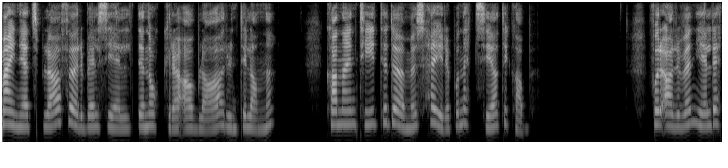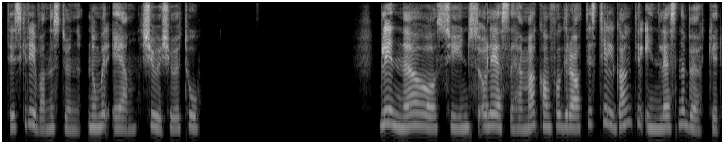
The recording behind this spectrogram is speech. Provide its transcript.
Menighetsblad førebels gjeld det nokre av blada rundt i landet, kan ein tid til dømes høyre på nettsida til KAB. For arven gjeld dette i skrivende stund nummer 1 2022. Blinde og syns- og lesehemma kan få gratis tilgang til innlesende bøker,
